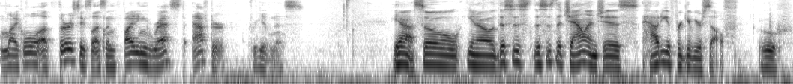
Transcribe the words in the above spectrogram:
Michael, a Thursday's lesson, finding rest after forgiveness. Yeah. So you know, this is this is the challenge: is how do you forgive yourself? Oof.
